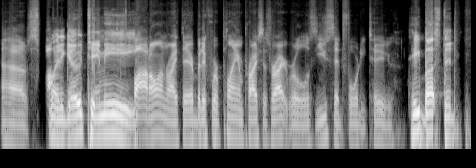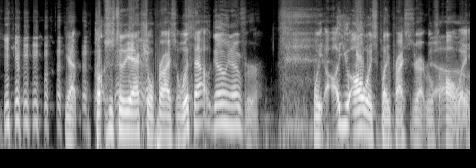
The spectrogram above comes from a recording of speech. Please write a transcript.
Uh, spot, Way to go, Timmy. spot on right there. But if we're playing Prices Right rules, you said forty-two. He busted. Yep, closest to the actual price without going over. We you always play prices right rules. Always.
